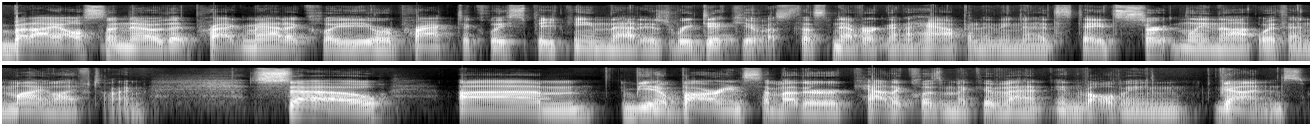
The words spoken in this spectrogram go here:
But I also know that pragmatically or practically speaking, that is ridiculous. That's never going to happen in the United States, certainly not within my lifetime. So, um, you know, barring some other cataclysmic event involving guns.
